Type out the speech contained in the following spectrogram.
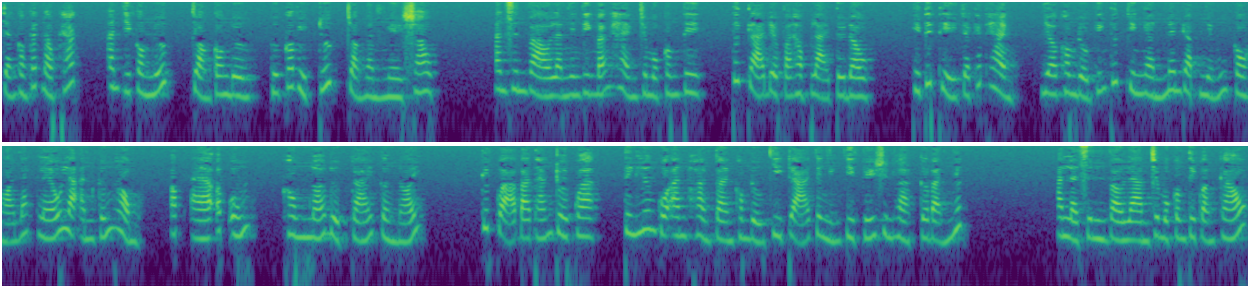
Chẳng còn cách nào khác, anh chỉ còn nước, chọn con đường, cứ có việc trước, chọn ngành nghề sau. Anh xin vào làm nhân viên bán hàng cho một công ty, tất cả đều phải học lại từ đầu. Khi tiếp thị cho khách hàng, do không đủ kiến thức chuyên ngành nên gặp những câu hỏi lắc léo là anh cứng họng, ấp a ấp úng, không nói được cái cần nói. Kết quả 3 tháng trôi qua, tiền lương của anh hoàn toàn không đủ chi trả cho những chi phí sinh hoạt cơ bản nhất. Anh lại xin vào làm cho một công ty quảng cáo,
